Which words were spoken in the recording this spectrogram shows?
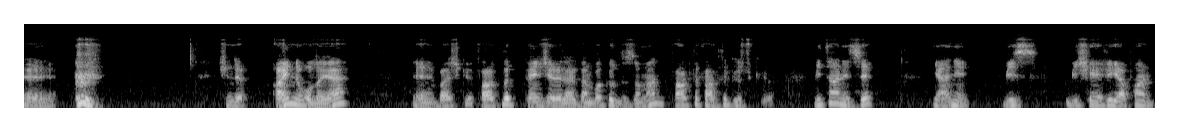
Ee, şimdi aynı olaya başka farklı pencerelerden bakıldığı zaman farklı farklı gözüküyor. Bir tanesi yani biz bir şehri yapan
